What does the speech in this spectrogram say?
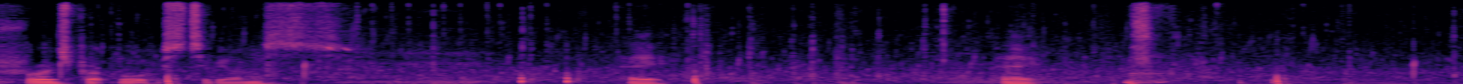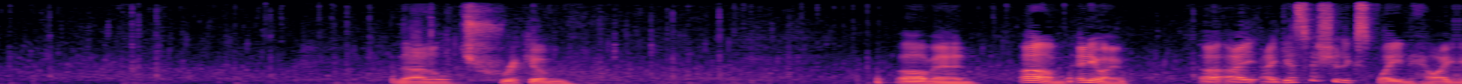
Proj Prot books, to be honest. Hey. Hey. That'll trick him. Oh man. Um. Anyway, uh, I I guess I should explain how I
